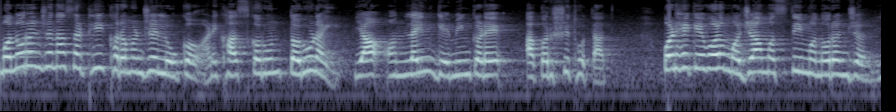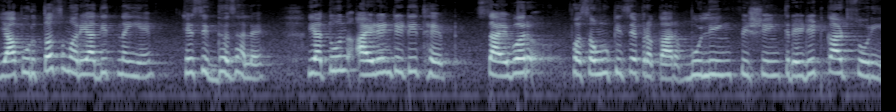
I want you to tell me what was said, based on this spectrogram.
मनोरंजनासाठी खरं म्हणजे लोक आणि खास करून तरुणाई या ऑनलाईन गेमिंगकडे आकर्षित होतात. पण हे केवळ मजा मस्ती मनोरंजन यापुरतंच मर्यादित नाही आहे हे सिद्ध झालंय. यातून आयडेंटिटी थेफ्ट सायबर फसवणुकीचे प्रकार बुलिंग फिशिंग क्रेडिट कार्ड चोरी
